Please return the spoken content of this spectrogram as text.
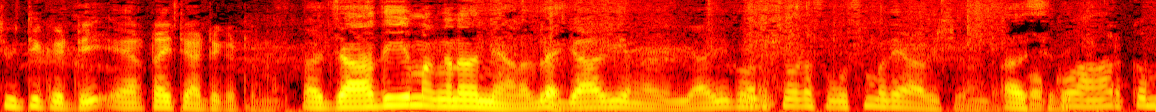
ചുറ്റിക്കെട്ടി എയർ ടൈറ്റ് ആയിട്ട് കിട്ടുന്നു ജാതിയും അങ്ങനെ തന്നെയാണല്ലേ? ജാതി അങ്ങനെ ജാതി കുറച്ചുകൂടെ സൂക്ഷ്മത ആവശ്യമുണ്ട്. അപ്പോൾ ആർക്കും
